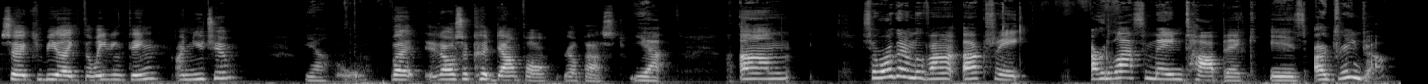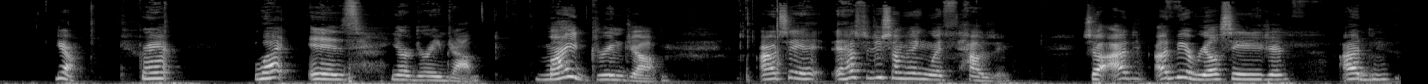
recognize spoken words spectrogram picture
so it can be like the leading thing on YouTube, Yeah. but it also could downfall real fast. Yeah. Um. So we're gonna move on. Actually, our last main topic is our dream job. Yeah. Grant, what is your dream job? My dream job. I would say it has to do something with housing. So I'd I'd be a real estate agent. I'd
